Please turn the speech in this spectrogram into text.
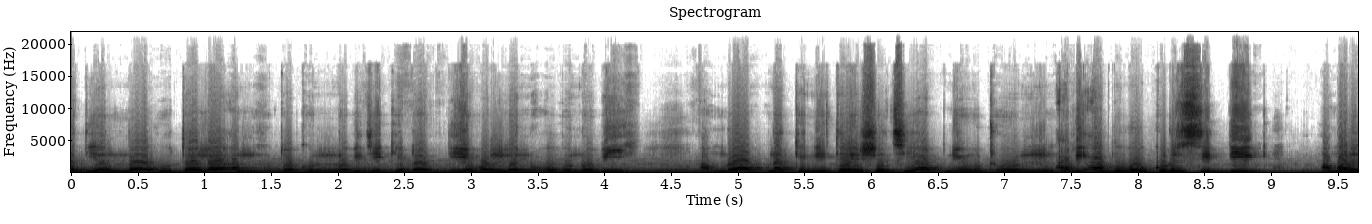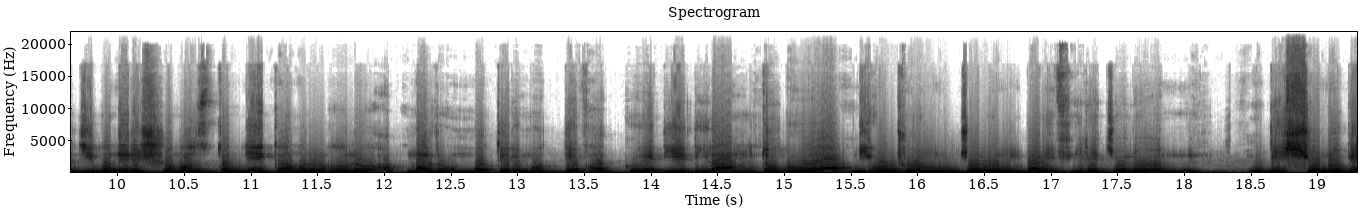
রাদিয়াল্লাহু তাআলা আনহু তখন নবীজিকে ডাক দিয়ে বললেন, ওগো নবী, আমরা আপনাকে নিতে এসেছি, আপনি উঠুন। আমি আবু বকর সিদ্দিক, আমার জীবনের সমস্ত নেক আমলগুলো আপনার উম্মতের মধ্যে ভাগ করে দিয়ে দিলাম। তবুও আপনি উঠুন, চলুন, বাড়ি ফিরে চলুন। বিশ্ব নবী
